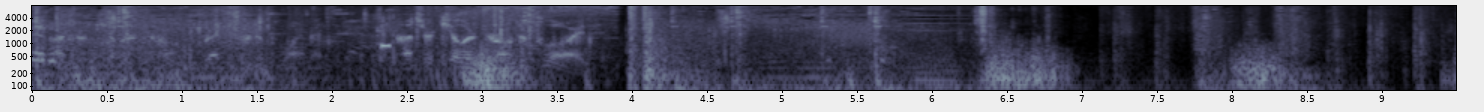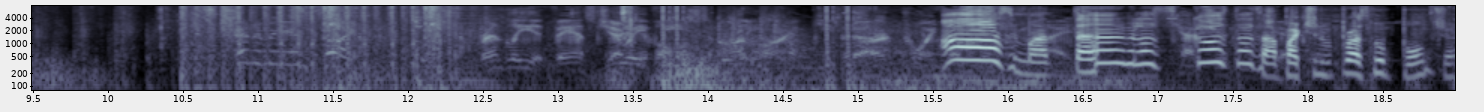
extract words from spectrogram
Enemy. Ready for deployment. Hunter killer drone Ah, se matando pelas costas. A partir do próximo ponto já.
